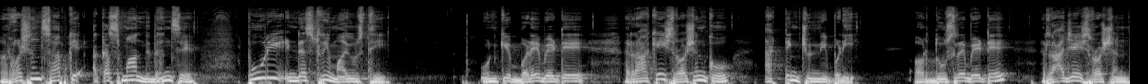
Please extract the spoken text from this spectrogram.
रोशन साहब के अकस्मात निधन से पूरी इंडस्ट्री मायूस थी। उनके बड़े बेटे राकेश रोशन को एक्टिंग चुननी पड़ी और दूसरे बेटे राजेश रोशन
